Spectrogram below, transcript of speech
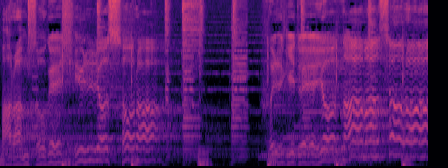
바람 속에 실려서라. 흙이 되어 남아서라.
